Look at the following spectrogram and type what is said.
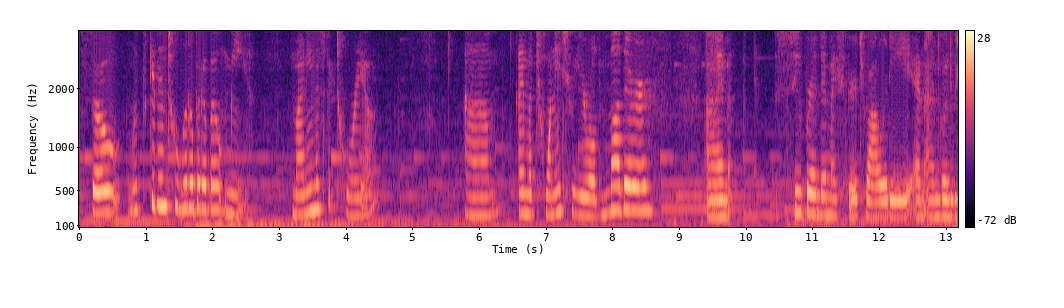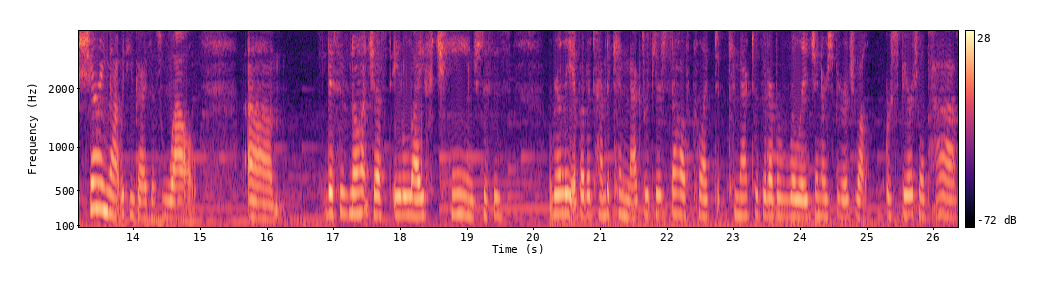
So, let's get into a little bit about me. My name is Victoria. Um, I'm a 22 year old mother. I'm super into my spirituality, and I'm going to be sharing that with you guys as well. Um, this is not just a life change. This is really about a time to connect with yourself, collect connect with whatever religion or spiritual or spiritual path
